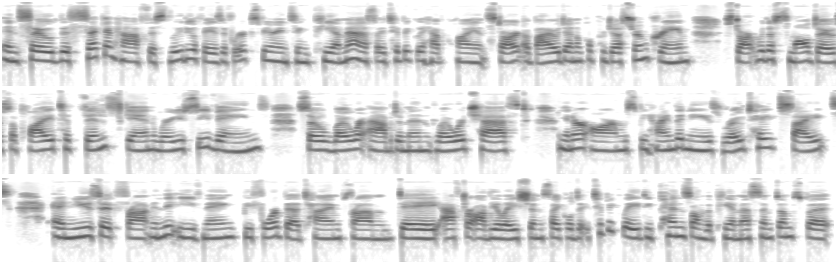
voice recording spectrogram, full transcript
And so the second half, this luteal phase, if we're experiencing PMS, I typically have clients start a bioidentical progesterone cream, start with a small dose, apply it to thin skin where you see veins. So lower abdomen, lower chest, inner arms, behind the knees, rotate sites and use it from in the evening before bedtime from day after ovulation cycle day. Typically depends depends on the PMS symptoms, but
